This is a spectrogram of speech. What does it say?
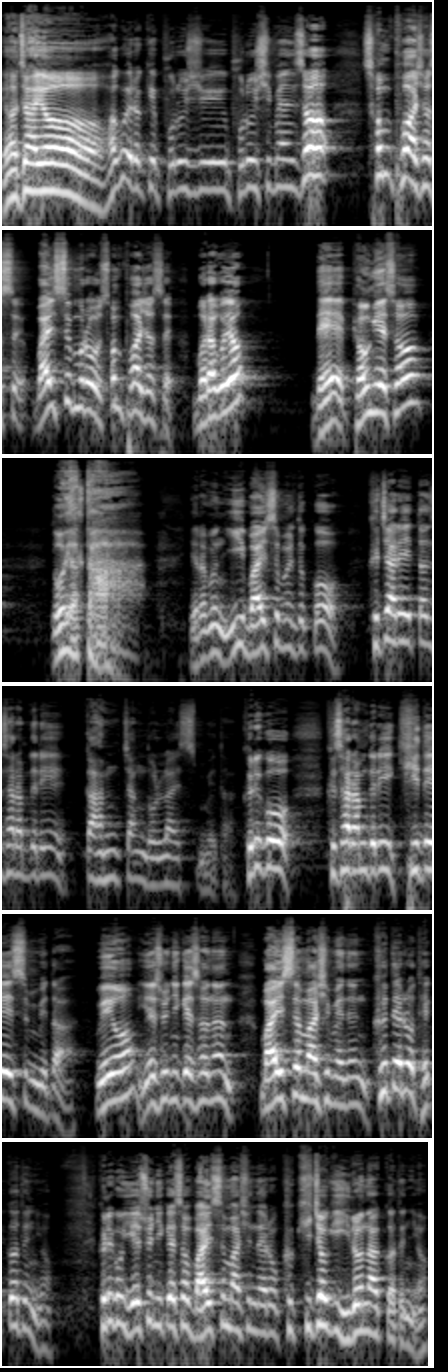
여자여 하고 이렇게 부르시 부르시면서 선포하셨어요. 말씀으로 선포하셨어요. 뭐라고요? 내 병에서 놓였다. 여러분 이 말씀을 듣고 그 자리에 있던 사람들이 깜짝 놀라 했습니다. 그리고 그 사람들이 기대했습니다. 왜요? 예수님께서는 말씀하시면은 그대로 됐거든요. 그리고 예수님께서 말씀하신 대로 그 기적이 일어났거든요.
